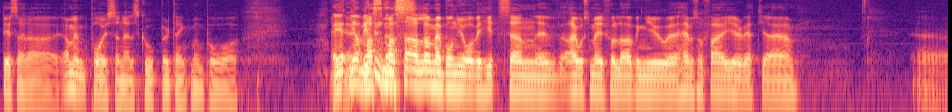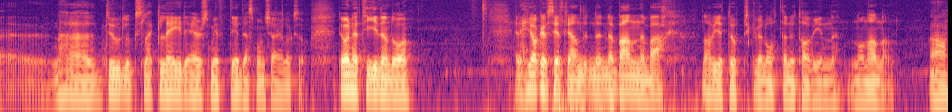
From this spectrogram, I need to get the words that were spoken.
Det är så här, ja men Poison, Alice Cooper tänker man på. Jag, jag, jag vet Mass, inte. Massa alla de här Bon Jovi-hitsen eh, I was made for loving you, eh, Heavens on fire vet jag. Eh, Den här Dude looks like Lady Aerosmith, det är Desmond Child också. Det var den här tiden då eller Jag kan se lite grann när- när banden bara "Ah, Nu har vi gett upp, ska vi låta, nu tar vi in någon annan Ja.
